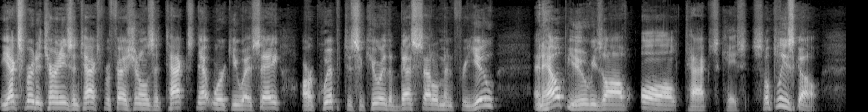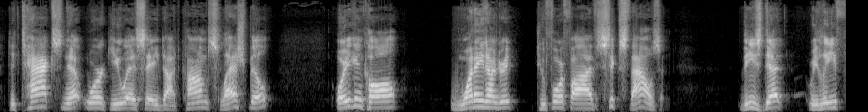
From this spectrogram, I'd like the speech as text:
The expert attorneys and tax professionals at Tax Network USA are equipped to secure the best settlement for you and help you resolve all tax cases. So please go to taxnetworkusa.com slash bill, or you can call 1-800-245-6000. These debt relief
